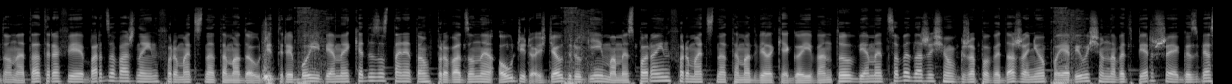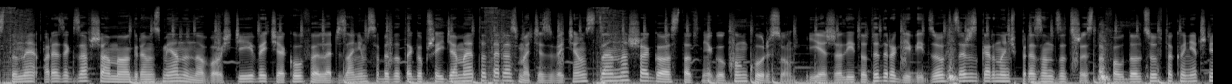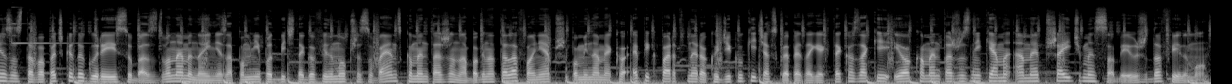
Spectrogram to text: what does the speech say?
Do neta trafi bardzo ważna informacja na temat OG trybu i wiemy kiedy zostanie tam wprowadzony OG rozdział drugi. Mamy sporo informacji na temat wielkiego eventu, wiemy co wydarzy się w grze po wydarzeniu, pojawiły się nawet pierwsze jego zwiastuny oraz jak zawsze mamy ogrom zmian, nowości i wycieków, lecz zanim sobie do tego przejdziemy, to teraz macie zwycięzcę naszego ostatniego konkursu. Jeżeli to ty drogi widzu, chcesz zgarnąć prezent za 300 fałdolców, to koniecznie zostaw łapeczkę do góry i suba z dzwonem, no i nie zapomnij podbić tego filmu przesuwając komentarze na bok na telefonie. Przypominam jako Epic Partner o kodziku Kicia w sklepie tak jak te kozaki i o komentarzu z nikiem, a my przejdźmy sobie już do filmu.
